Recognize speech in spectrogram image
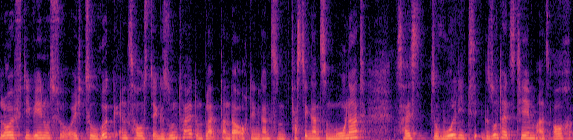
läuft die Venus für euch zurück ins Haus der Gesundheit und bleibt dann da auch den ganzen, fast den ganzen Monat. Das heißt, sowohl die Gesundheitsthemen als auch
